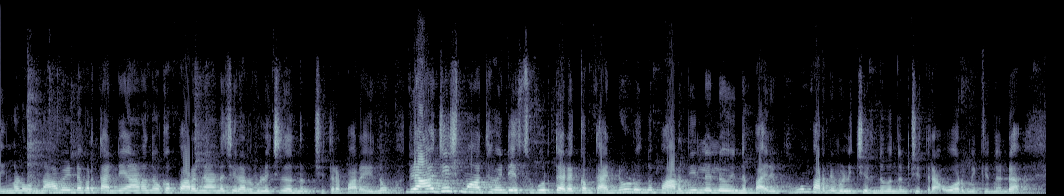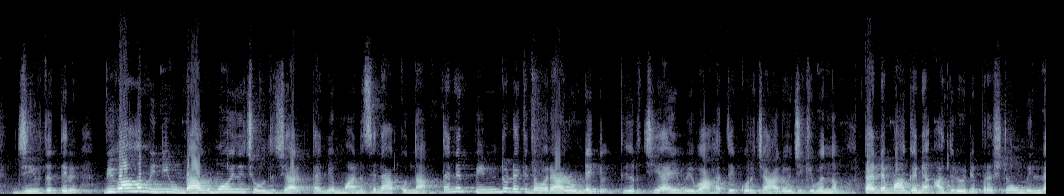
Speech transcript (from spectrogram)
നിങ്ങൾ ഒന്നാവേണ്ടവർ തന്നെയാണെന്നൊക്കെ പറഞ്ഞാണ് ചിലർ വിളിച്ചതെന്നും ചിത്ര പറയുന്നു. രാജേഷ് മാധവന്റെ സുഹൃത്തടക്കം തന്നോടൊന്നും പറഞ്ഞില്ലല്ലോ എന്ന് പരിഭവം പറഞ്ഞ് വിളിച്ചിരുന്നുവെന്നും ചിത്ര ഓർമ്മിക്കുന്നുണ്ട്. ജീവിതത്തിൽ വിവാഹം ഇനി ഉണ്ടാകുമോ എന്ന് ചോദിച്ചാൽ തന്നെ മനസ്സിലാക്കുന്ന തന്നെ പിന്തുണയ്ക്കുന്ന ഒരാളുണ്ടെങ്കിൽ തീർച്ചയായും വിവാഹത്തെക്കുറിച്ച് ആലോചിക്കുമെന്നും തന്റെ മകന് അതിലൊരു പ്രശ്നവുമില്ല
